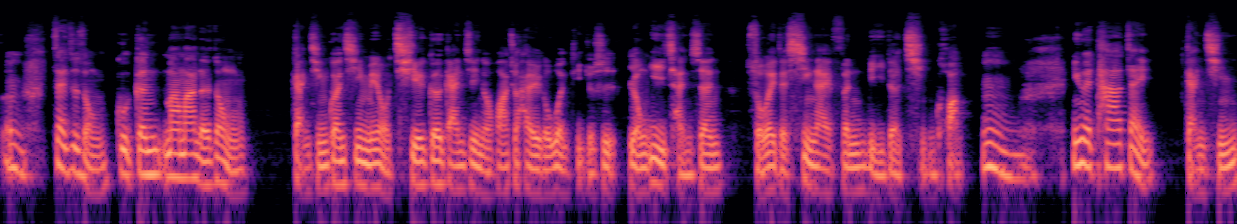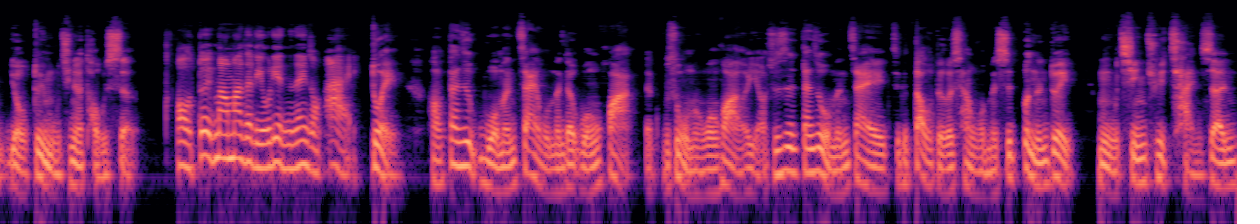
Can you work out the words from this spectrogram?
了，嗯，在这种跟妈妈的这种。感情关系没有切割干净的话，就还有一个问题，就是容易产生所谓的性爱分离的情况。嗯，因为他在感情有对母亲的投射，哦，对妈妈的留恋的那种爱。对，好，但是我们在我们的文化，不是我们文化而已哦，就是，但是我们在这个道德上，我们是不能对母亲去产生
